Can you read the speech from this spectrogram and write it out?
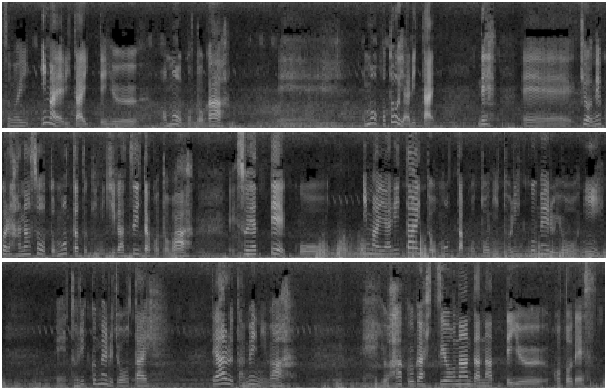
その今やりたいっていう思うことが、えー、思うことをやりたい。で、えー、今日ねこれ話そうと思った時に気がついたことは、そうやってこう今やりたいと思ったことに取り組めるように、え取り組める状態であるためには、え余白が必要なんだなっていうことです。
